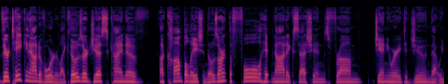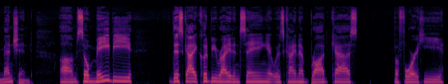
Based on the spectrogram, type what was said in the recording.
they're taken out of order. Like, those are just kind of a compilation. Those aren't the full hypnotic sessions from January to June that we mentioned. Um, so maybe this guy could be right in saying it was kind of broadcast before he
